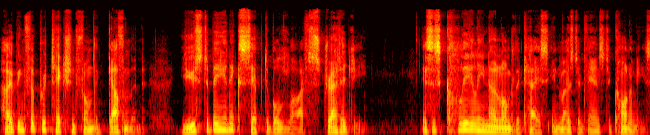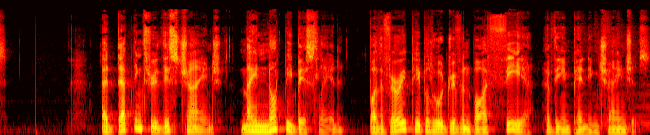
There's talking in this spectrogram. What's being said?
hoping for protection from the government, used to be an acceptable life strategy. This is clearly no longer the case in most advanced economies. Adapting through this change may not be best led by the very people who are driven by fear of the impending changes.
